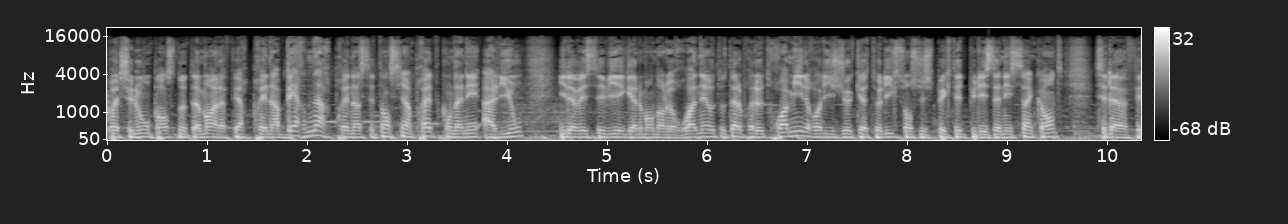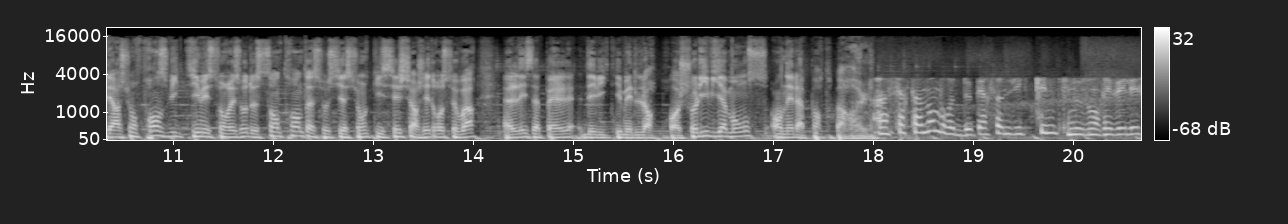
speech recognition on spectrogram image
Près de chez nous, on pense notamment à l'affaire Prénat. Bernard Prénat, cet ancien prêtre condamné à Lyon. Il avait sévi également dans le Rouennais. Au total, près de 3000 religieux catholiques sont suspectés depuis les années 50. C'est la Fédération France Victimes et son réseau de 130 associations qui s'est chargé de recevoir les appels des victimes et de leurs proches. Olivia Mons en est la Un certain nombre de personnes victimes qui nous ont révélé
